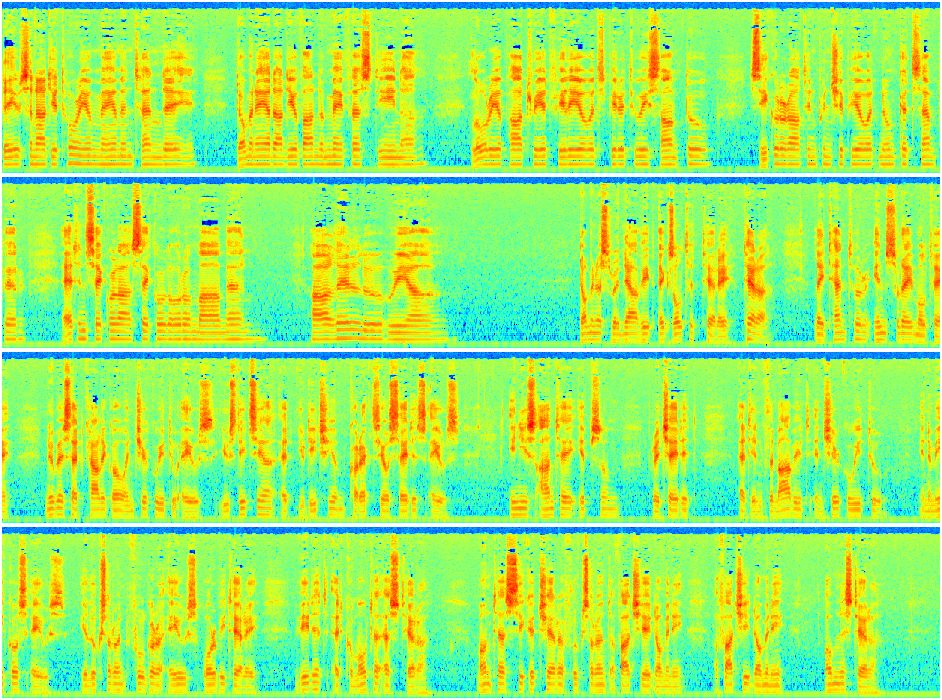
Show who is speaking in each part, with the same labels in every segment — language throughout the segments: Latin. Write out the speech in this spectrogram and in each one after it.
Speaker 1: Deus in adiutorium meam intende, Domine ad adiuvandum me festina, Gloria Patri et Filio et Spiritui Sancto, Sicurat in principio et nunc et semper, et in saecula saeculorum. Amen. Alleluia. Dominus regnavit exultet terre, terra, latentur insulae multe, nubes et caligo in circuitu eius, justitia et judicium correctio sedis eius, inis ante ipsum precedit, et inflammabit in circuitu inimicos eius, illuxerunt fulgura eius orbitere, videt et commota est terra, montes sic cera fluxerunt affacie domini, affaci domini omnes terra,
